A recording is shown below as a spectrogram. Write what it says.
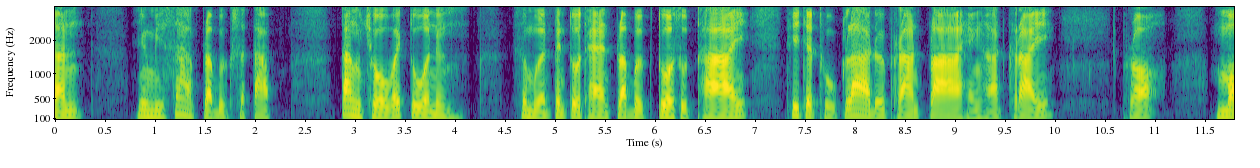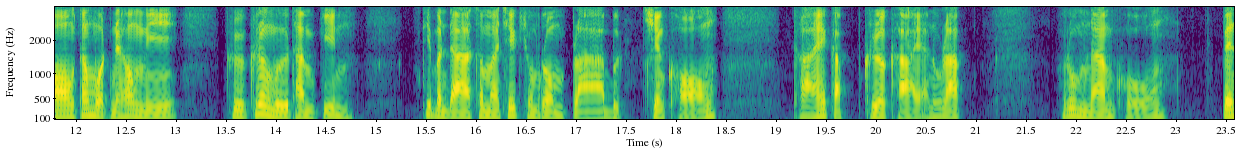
นั้นยังมีซากปลาบึกสตัฟตั้งโชว์ไว้ตัวหนึ่ง เสมือนเป็นตัวแทนปลาบึกตัวสุดท้าย ที่จะถูกล่าโดยพรานปลาแห่งหาดไคร้ เพราะมองทั้งหมดในห้องนี้ คือเครื่องมือทำกิน ที่บรรดาสมาชิกชมรมปลาบึกเชียงของ ขายให้กับเครือข่ายอนุรักษ์ รุ่มน้ำโขง เป็น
